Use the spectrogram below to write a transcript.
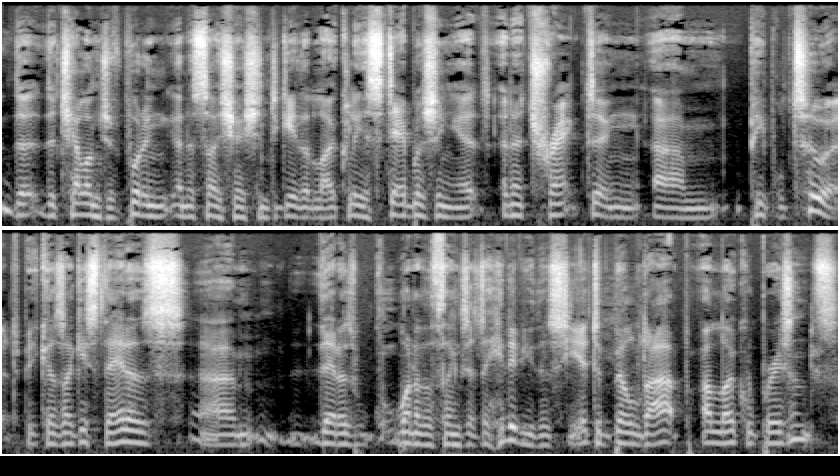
the the challenge of putting an association together locally, establishing it, and attracting um, people to it. Because I guess that is um, that is one of the things that's ahead of you this year to build up a local presence.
